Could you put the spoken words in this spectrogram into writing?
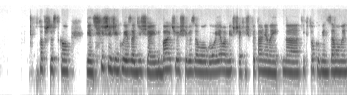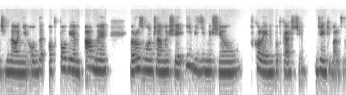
To wszystko, więc ślicznie dziękuję za dzisiaj. Dbajcie o siebie załogo. Ja mam jeszcze jakieś pytania na, na TikToku, więc za momencik na nie od, odpowiem, a my rozłączamy się i widzimy się w kolejnym podcaście. Dzięki bardzo.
